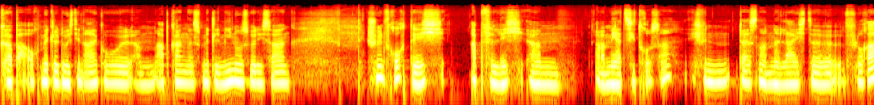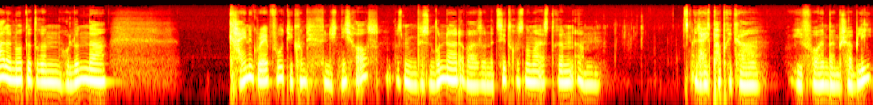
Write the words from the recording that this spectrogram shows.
Körper auch Mittel durch den Alkohol, ähm, Abgang ist Mittel minus, würde ich sagen. Schön fruchtig, apfelig, ähm, aber mehr Zitrus. Ja? Ich finde, da ist noch eine leichte florale Note drin, Holunder. Keine Grapefruit, die kommt hier, finde ich, nicht raus, was mich ein bisschen wundert, aber so eine Zitrusnummer ist drin. Ähm, leicht Paprika, wie vorhin beim Chablis,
